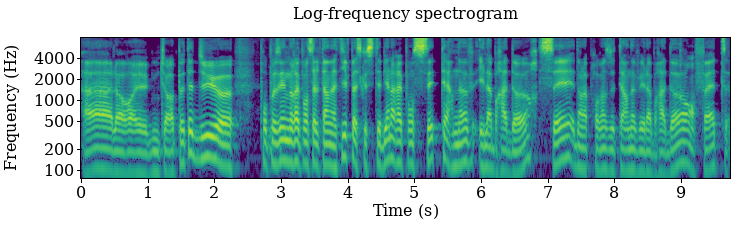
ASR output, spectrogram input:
Ah, alors, euh, tu auras peut-être dû euh, proposer une réponse alternative parce que c'était bien la réponse C, Terre-Neuve et Labrador. C'est dans la province de Terre-Neuve et Labrador, en fait,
